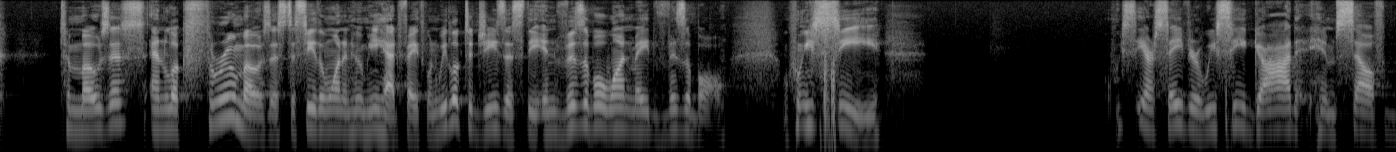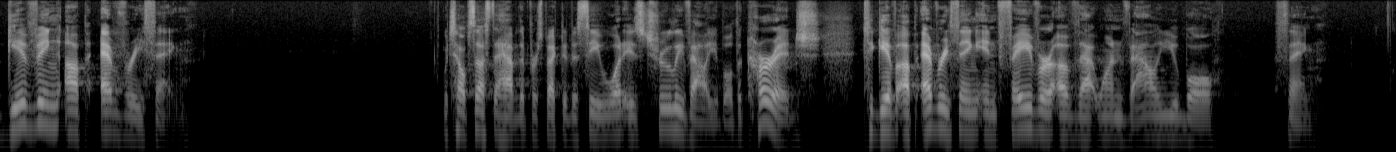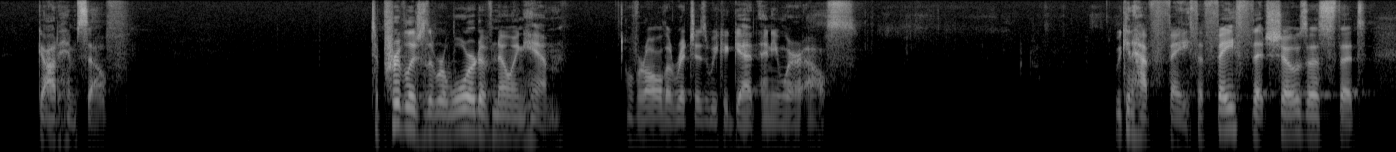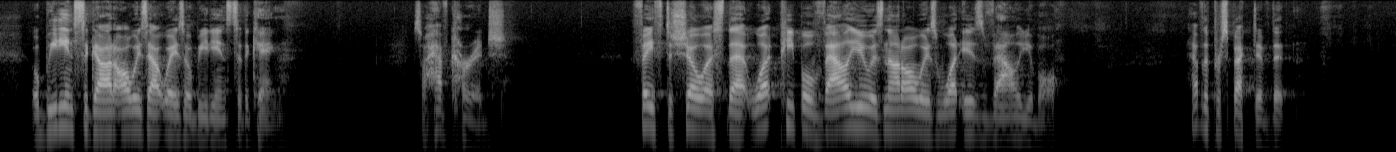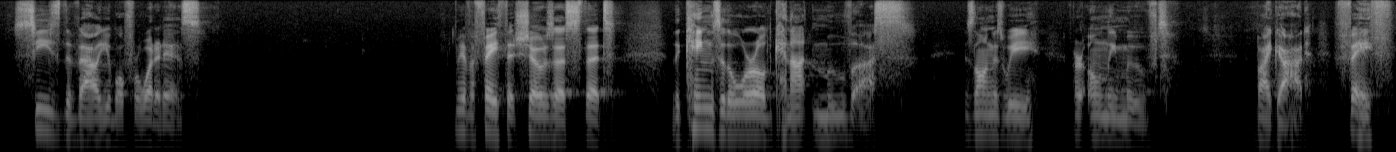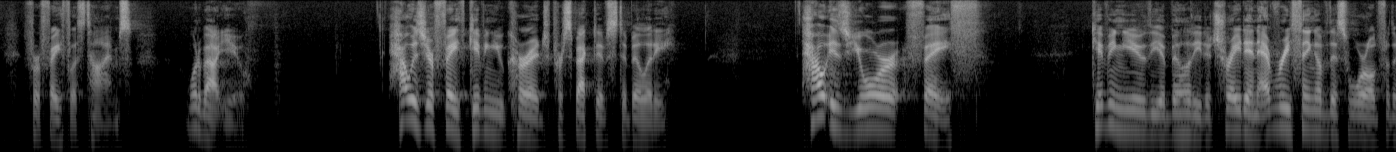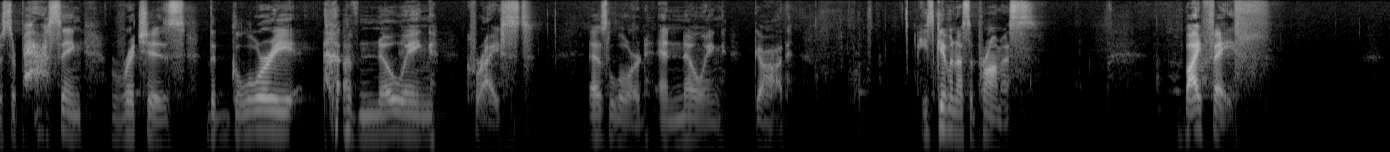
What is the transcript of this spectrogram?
to Moses and look through Moses to see the one in whom he had faith, when we look to Jesus, the invisible one made visible, we see we see our Savior, we see God Himself giving up everything, which helps us to have the perspective to see what is truly valuable, the courage to give up everything in favor of that one valuable thing God Himself. To privilege the reward of knowing Him over all the riches we could get anywhere else we can have faith, a faith that shows us that obedience to God always outweighs obedience to the king. So have courage. Faith to show us that what people value is not always what is valuable. Have the perspective that sees the valuable for what it is. We have a faith that shows us that the kings of the world cannot move us as long as we are only moved by God. Faith for faithless times. What about you? How is your faith giving you courage, perspective, stability? How is your faith giving you the ability to trade in everything of this world for the surpassing riches, the glory of knowing Christ as Lord and knowing God? He's given us a promise. By faith,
